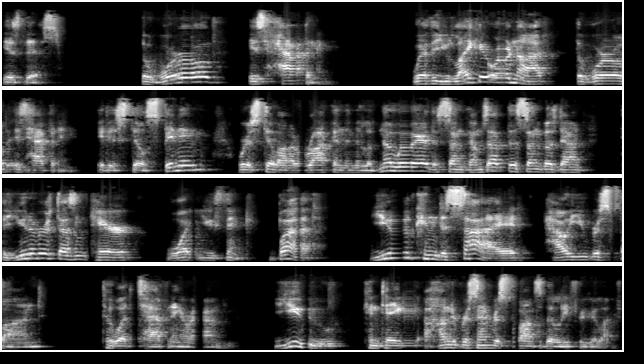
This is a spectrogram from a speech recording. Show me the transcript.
is this the world is happening. Whether you like it or not, the world is happening. It is still spinning. We're still on a rock in the middle of nowhere. The sun comes up, the sun goes down. The universe doesn't care what you think, but you can decide how you respond to what's happening around you. You can take 100% responsibility for your life.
